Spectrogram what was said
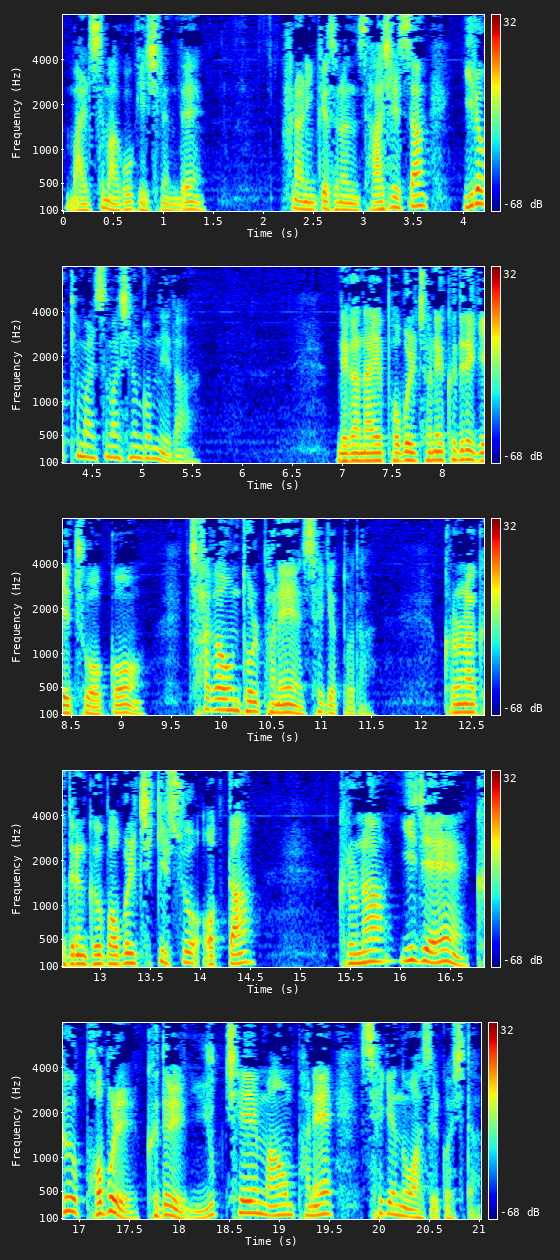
말씀하고 계시는데 하나님께서는 사실상 이렇게 말씀하시는 겁니다. 내가 나의 법을 전에 그들에게 주었고 차가운 돌판에 새겼도다. 그러나 그들은 그 법을 지킬 수 없다. 그러나 이제 그 법을 그들 육체의 마음판에 새겨 놓았을 것이다.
